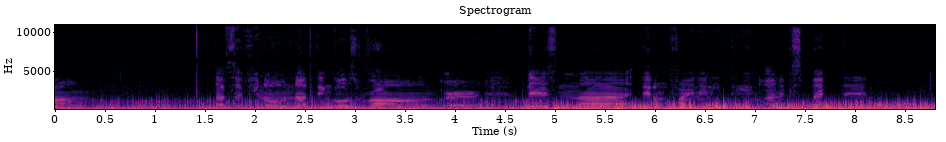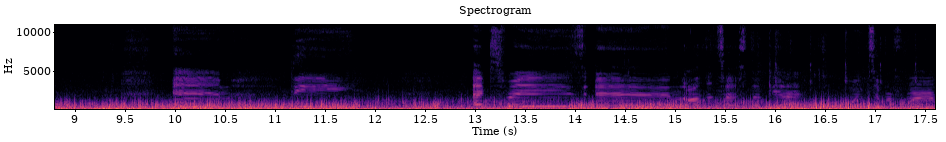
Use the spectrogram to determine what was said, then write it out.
Um, that's if you know nothing goes wrong or there's not they don't find anything unexpected in the x-rays and all the tests that they are going to perform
